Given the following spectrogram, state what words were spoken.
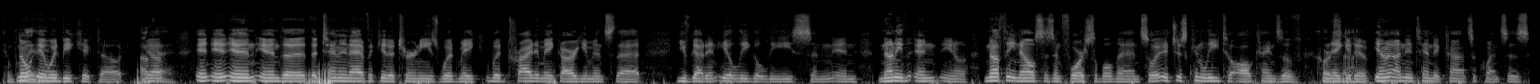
completely no it would be kicked out Yep. Okay. and, and and and the the tenant advocate attorneys would make would try to make arguments that you've got an illegal lease and and none of, and you know nothing else is enforceable then so it just can lead to all kinds of, not. negative unintended consequences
